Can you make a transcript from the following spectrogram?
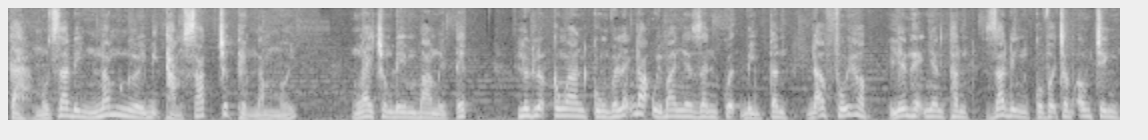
cả một gia đình 5 người bị thảm sát trước thềm năm mới. Ngay trong đêm 30 Tết, lực lượng công an cùng với lãnh đạo Ủy ban nhân dân quận Bình Tân đã phối hợp liên hệ nhân thân, gia đình của vợ chồng ông Trinh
